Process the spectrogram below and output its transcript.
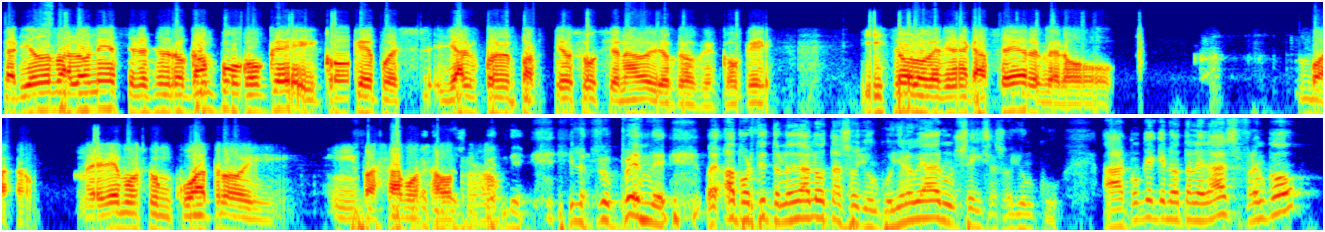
Perdió dos balones en el centrocampo, Coque, y Coque, pues ya con el partido solucionado, yo creo que Coque hizo lo que tenía que hacer, pero bueno, le demos un 4 y, y pasamos a otro, ¿no? Y lo suspende. Ah, por cierto, no le da nota a Soyuncu. Yo le voy a dar un 6 a Soyuncu. ¿A Coque qué nota le das, Franco?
